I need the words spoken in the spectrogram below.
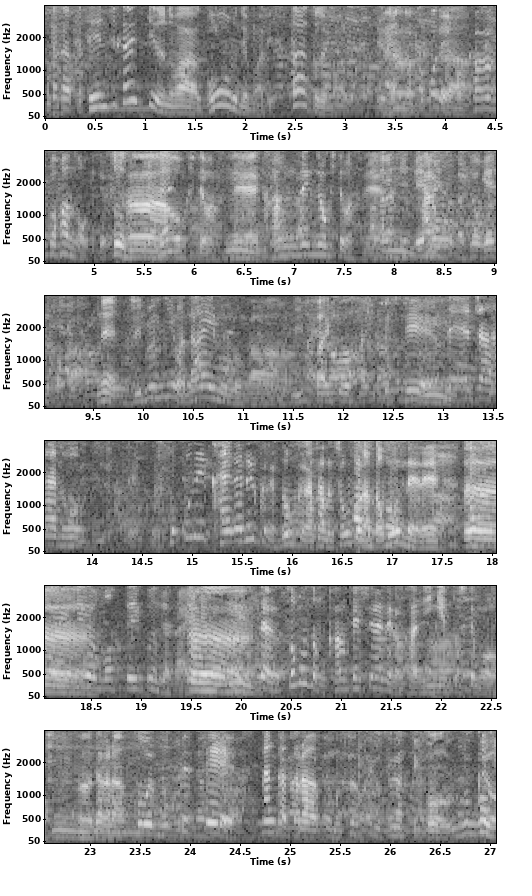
だからやっぱ展示会っていうのはゴールでもありスタートでもあるんですよなんかそこで化学反応起きてる。そうですよね。うん起きてますね完全に起きてますね。新しい出会いとか助言とかね。自分にはないものがいっぱいこう入ってきて、でじゃああのでそこで変えられるかどうかが多分勝負だと思うんだよねね。うん。持っていくんじゃない？うん、だからそもそも完成してないんだからさ人間としても、うん。だからこう持ってって何かあったらこうすすぐふーってこう動くよう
